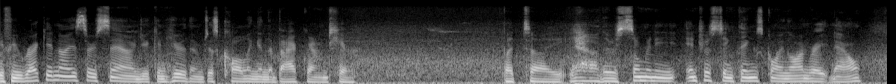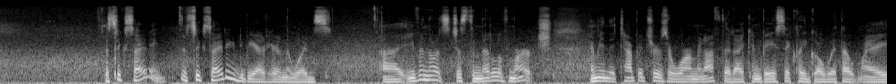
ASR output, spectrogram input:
If you recognize their sound, you can hear them just calling in the background here. But uh, yeah, there's so many interesting things going on right now. It's exciting. It's exciting to be out here in the woods. Uh, even though it's just the middle of March. I mean, the temperatures are warm enough that I can basically go without my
